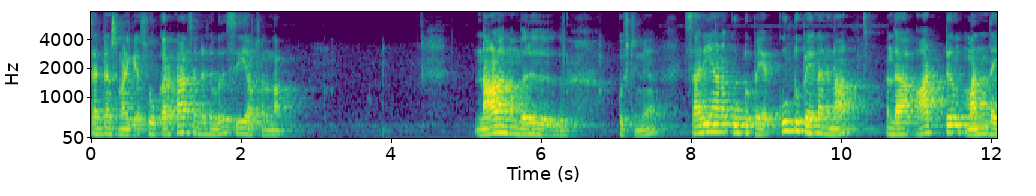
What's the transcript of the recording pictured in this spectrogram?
சென்டென்ஸ் மாதிரி ஸோ கரெக்டான சென்டென்ஸ் என்பது சி ஆப்ஷன் தான். நாலாம் நம்பரு கொஸ்டின்னு சரியான கூட்டுப்பெயர் கூட்டுப்பெயர்னா என்னென்னா அந்த ஆட்டு மந்தை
